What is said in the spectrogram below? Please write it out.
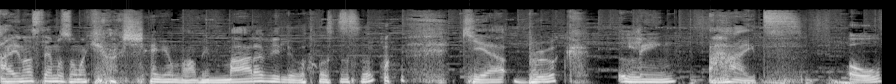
Aí nós temos uma que eu achei um nome maravilhoso, que é a Brooklyn Heights, Ou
